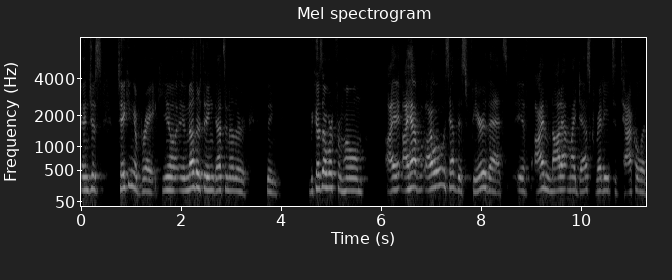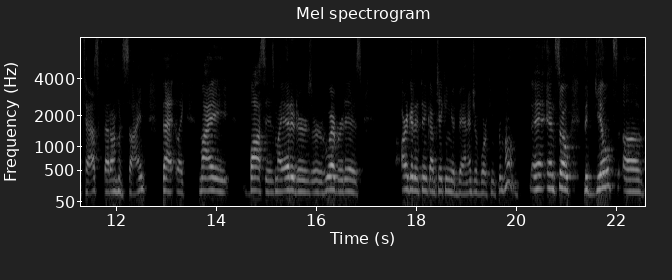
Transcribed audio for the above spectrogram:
and just taking a break you know another thing that's another thing because i work from home i i have i always have this fear that if i'm not at my desk ready to tackle a task that i'm assigned that like my bosses my editors or whoever it is are going to think i'm taking advantage of working from home and, and so the guilt of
